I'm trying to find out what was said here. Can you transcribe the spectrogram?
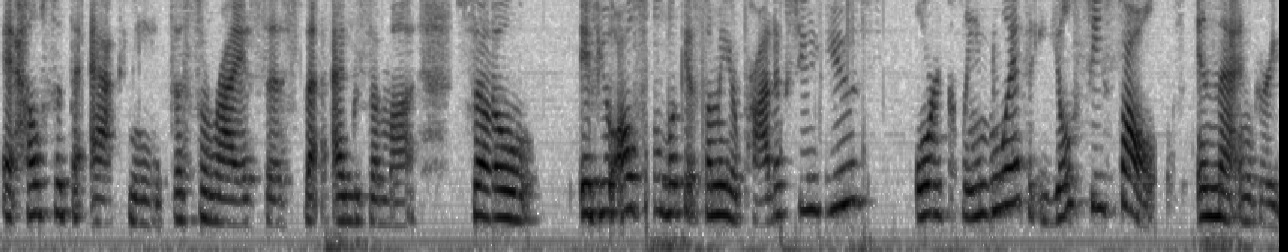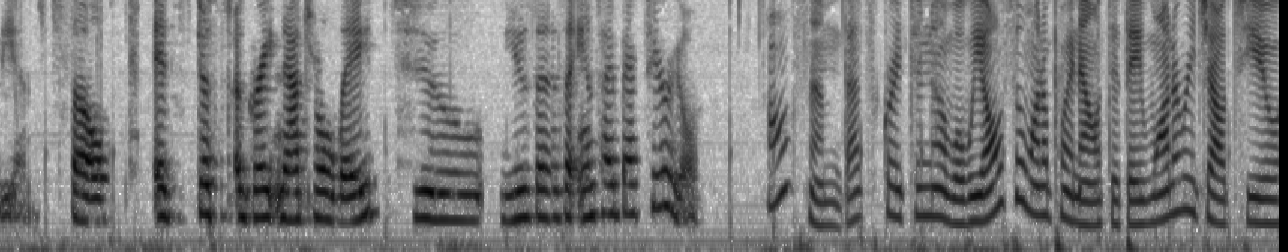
it helps with the acne, the psoriasis, the eczema. So if you also look at some of your products you use or clean with, you'll see salt in that ingredient. So it's just a great natural way to use it as an antibacterial. Awesome. That's great to know. Well, we also want to point out that they want to reach out to you.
